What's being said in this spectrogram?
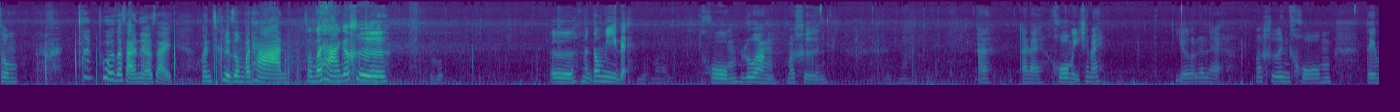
สมพูดภาษาเหนือใส่ มันคือสมประทาน สมประทานก็คือ เออ มันต้องมีแหละ โคมร่วงเมื่อคืน อะอะไร โคมอีกใช่ไหม เยอะแล้วแหละ เมื่อคืนโคมเต็ม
